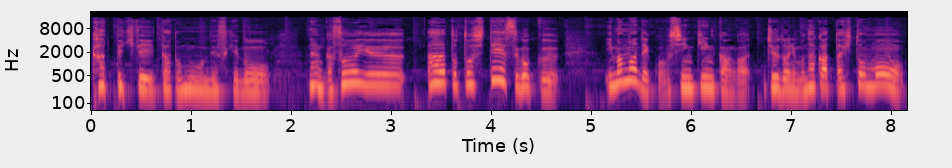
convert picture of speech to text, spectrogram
勝ってきていたと思うんですけどなんかそういうアートとしてすごく今までこう親近感が柔道にもなかった人も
